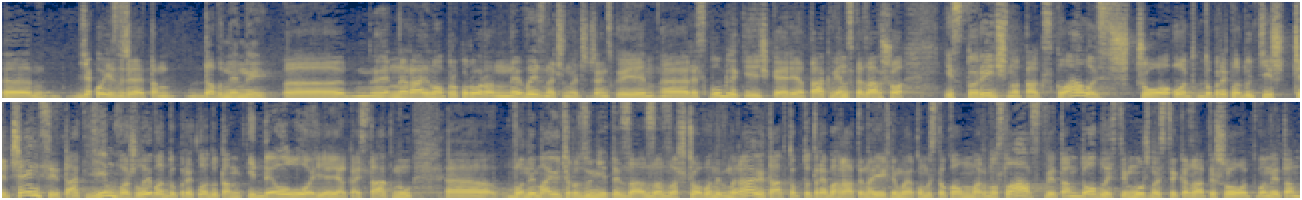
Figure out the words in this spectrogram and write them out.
е, якоїсь вже там давнини е, генерального прокурора невизначеної Чеченської е, республіки Ічкерія. Так він сказав, що історично так склалось, що от до прикладу, ті ж чеченці, так їм важлива до прикладу там ідеологія якась. Так ну е, вони мають розуміти за, за, за що вони вмирають. Так, тобто треба грати на їхньому якомусь такому марнославстві, там доблесті, мужності, казати, що от вони там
